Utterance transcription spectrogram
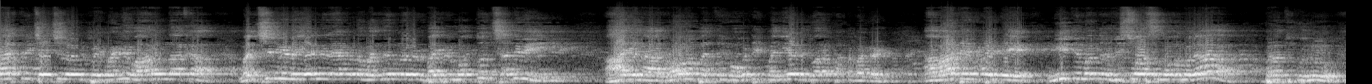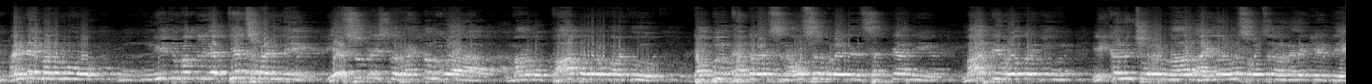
రాత్రి చర్చిలో వెళ్ళిపోయి మళ్ళీ వారం దాకా మంచి నీళ్ళు ఏమి లేకుండా మందిరంలో ఉన్న బైబిల్ మొత్తం చదివి ఆయన రోమపత్రిక ఒకటి పదిహేడు ద్వారా పట్టబడ్డాడు. ఆ మాట ఏమిటంటే నీతిమంతుడు విశ్వాస మూలముగా బ్రతుకును. అంటే మనము నీతిమంతులుగా తీర్చబడింది యేసుక్రీస్తు రక్తము ద్వారా మనము పాపముల కొరకు డబ్బులు కట్టవలసిన అవసరం లేదనే సత్యాన్ని మార్టిన్ లూథర్ కింగ్ ఇక్కడ నుంచి ఒక నాలుగు ఐదు వందల సంవత్సరాల వెనక్కి వెళ్తే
